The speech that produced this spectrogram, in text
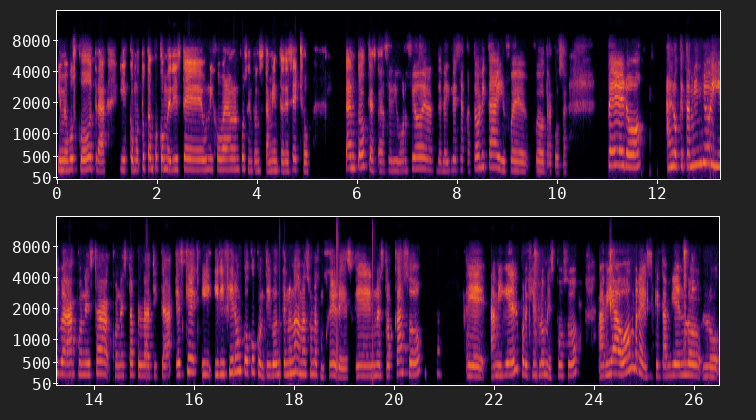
y me busco otra, y como tú tampoco me diste un hijo varón, pues entonces también te desecho. tanto que hasta se divorció de, la Iglesia Católica y fue, fue otra cosa. Pero a lo que también yo iba con esta, con esta plática es que, y, y difiere un poco contigo, en que no nada más son las mujeres. En nuestro caso, eh, a Miguel, por ejemplo, mi esposo, había hombres que también lo, lo,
